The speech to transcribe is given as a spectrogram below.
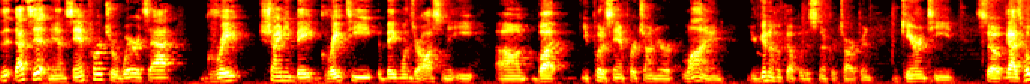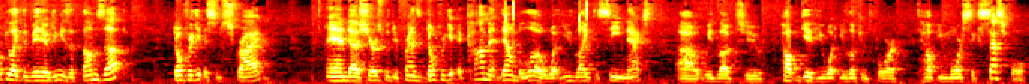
that's it, man. Sand perch are where it's at. Great shiny bait, great to eat. The big ones are awesome to eat, um, but you put a sand perch on your line, you're gonna hook up with a snook or tarpon, guaranteed. So, guys, hope you liked the video. Give me a thumbs up. Don't forget to subscribe and uh, share us with your friends. Don't forget to comment down below what you'd like to see next. Uh, we'd love to help give you what you're looking for to help you more successful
